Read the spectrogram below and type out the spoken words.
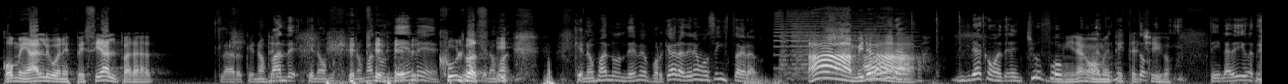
come algo en especial para... Claro, que nos mande, que nos, que nos mande un DM. culo que, nos así. que nos mande un DM, porque ahora tenemos Instagram. ¡Ah, mirá! Ahora, mirá cómo te la enchufo. Mirá cómo metiste el y Te la digo. te-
